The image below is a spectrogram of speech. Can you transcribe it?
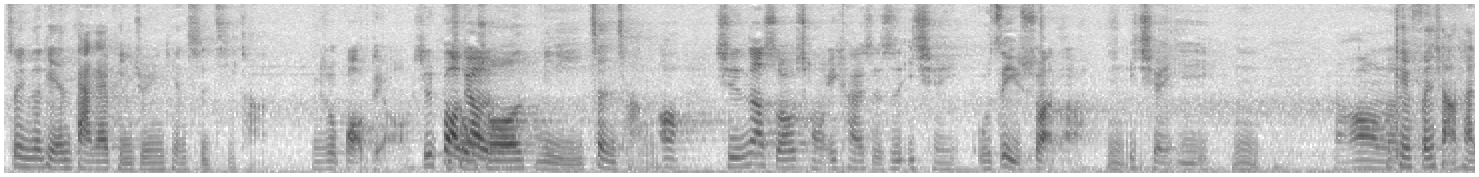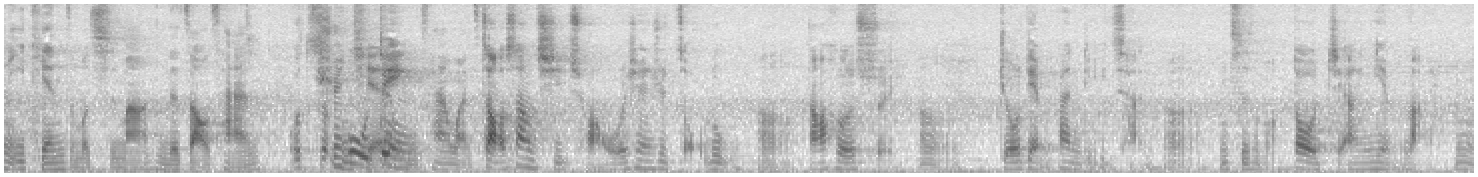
所以你那天大概平均一天吃几卡？你说爆掉，其实爆掉说你正常，哦，其实那时候从一开始是一千，我自己算啦，一千一，嗯，然后呢？你可，以分享一下你一天怎么吃吗？你的早餐、我固定午餐、晚餐。早上起床，我会先去走路，嗯。然后喝水，嗯。九点半第一餐，嗯，你吃什么？豆浆燕麦，嗯，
